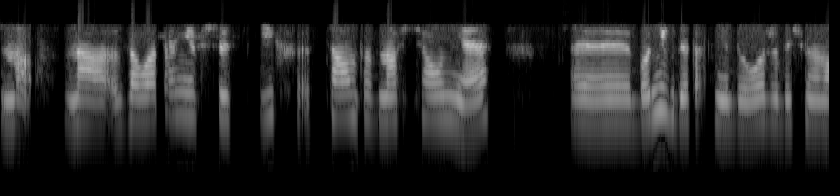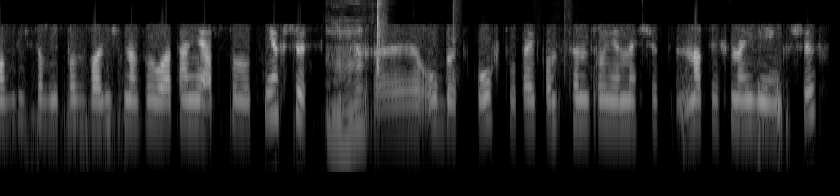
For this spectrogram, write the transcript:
No, na załatanie wszystkich z całą pewnością nie, e, bo nigdy tak nie było, żebyśmy mogli sobie pozwolić na wyłatanie absolutnie wszystkich Mhm. e, ubytków. Tutaj koncentrujemy się na tych największych.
